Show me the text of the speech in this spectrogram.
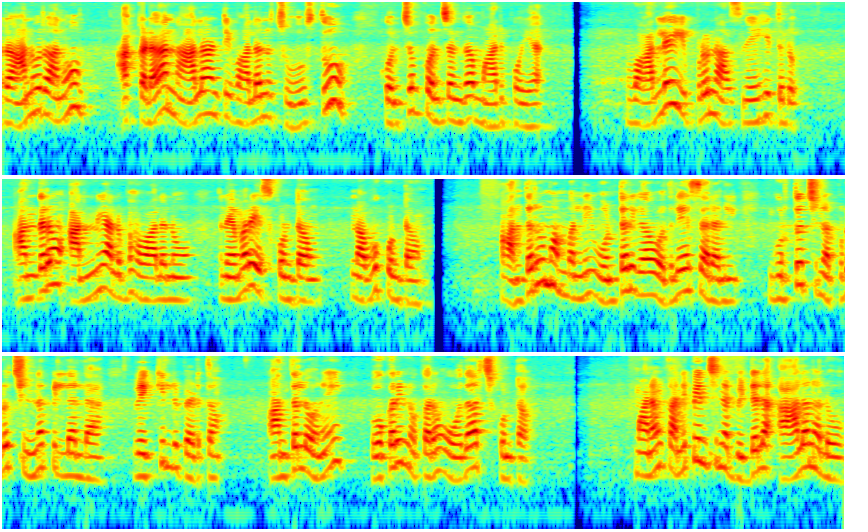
రాను రాను అక్కడ నాలాంటి వాళ్ళను చూస్తూ కొంచెం కొంచెంగా మారిపోయా. వాళ్ళే ఇప్పుడు నా స్నేహితులు. అందరం అన్ని అనుభవాలను నెమరేసుకుంటాం నవ్వుకుంటాం. అందరూ మమ్మల్ని ఒంటరిగా వదిలేశారని గుర్తొచ్చినప్పుడు చిన్న పిల్లల్లా వెక్కిళ్ళు పెడతాం. అంతలోనే ఒకరినొకరం ఓదార్చుకుంటాం. మనం కనిపించిన బిడ్డల ఆలనలో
